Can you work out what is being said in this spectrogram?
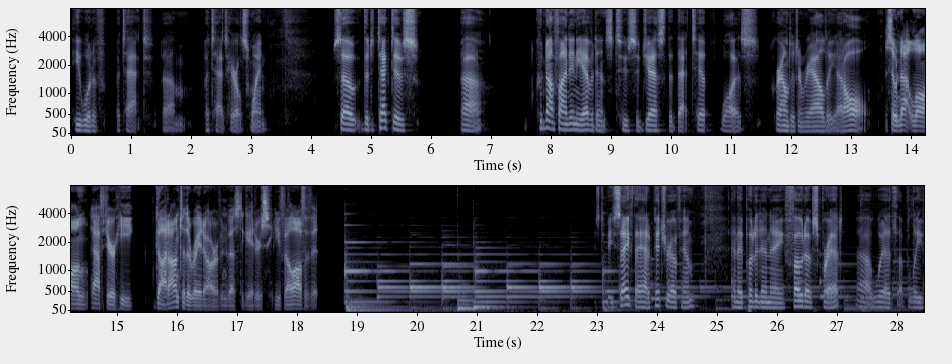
he would have attacked um, attacked Harold Swain. So the detectives uh, could not find any evidence to suggest that that tip was grounded in reality at all. So, not long after he got onto the radar of investigators, he fell off of it. To be safe, they had a picture of him and they put it in a photo spread uh, with, I believe,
